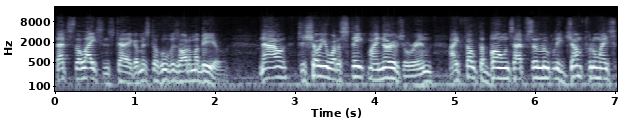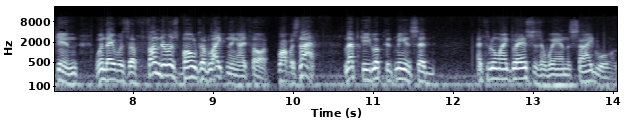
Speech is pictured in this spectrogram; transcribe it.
That's the license tag of Mr. Hoover's automobile. Now, to show you what a state my nerves were in, I felt the bones absolutely jump through my skin when there was a thunderous bolt of lightning, I thought. What was that? Lepke looked at me and said, I threw my glasses away on the sidewalk.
